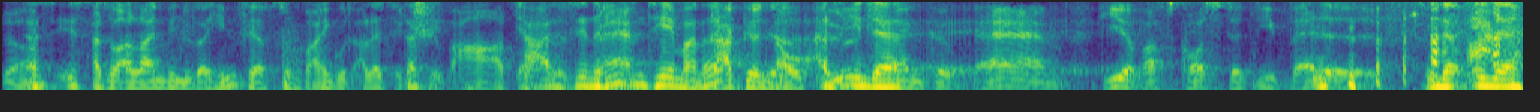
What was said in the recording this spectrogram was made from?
das ist, Also allein wenn du da hinfährst zum Weingut, alles in schwarz. ja, alles das ist ein bam. Riesenthema, ne? Da genau, Ja, also in der- bam. Hier, was kostet die Welt? in der, in der,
